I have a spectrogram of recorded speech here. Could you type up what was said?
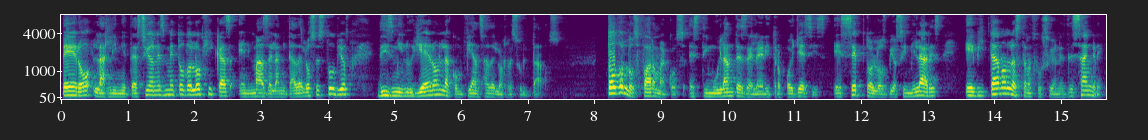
pero las limitaciones metodológicas en más de la mitad de los estudios disminuyeron la confianza de los resultados. Todos los fármacos estimulantes de la eritropoyesis, excepto los biosimilares, evitaron las transfusiones de sangre,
